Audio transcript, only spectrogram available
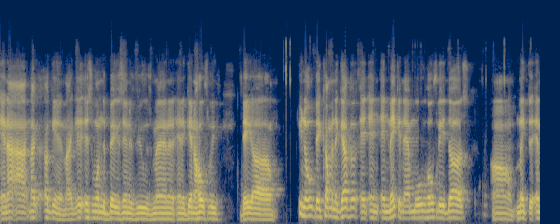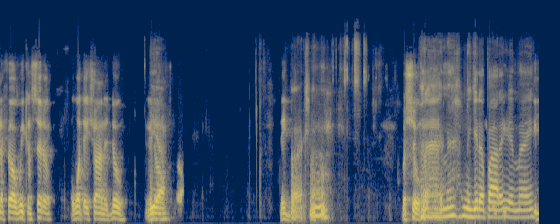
and I, I like again, like it- it's one of the biggest interviews, man. And, and again, hopefully they uh you know they coming together and, and and making that move. Hopefully it does um make the NFL reconsider what they're trying to do. You Yeah. know? They But, uh, but sure, all right, man. man. Let me get up out of here, man. You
